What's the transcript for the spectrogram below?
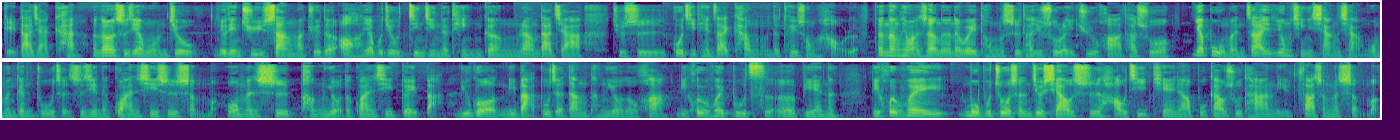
给大家看。那段时间，我们就有点沮丧嘛，觉得哦，要不就静静的停更，让大家就是过几天再看我们的推送好了。但当天晚上呢，那位同事他就说了一句话，他说：“要不我们再用心想想，我们跟读者之间的关系是什么？我们是朋友的关系，对吧？如果你把读者当朋友的话，你会不会不辞而别呢？”你会不会默不作声就消失好几天，然后不告诉他你发生了什么？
